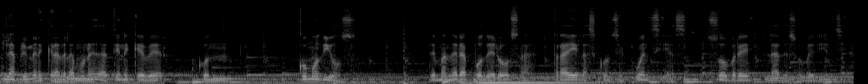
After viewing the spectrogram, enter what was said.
La primera cara de la moneda tiene que ver con cómo Dios, de manera poderosa, trae las consecuencias sobre la desobediencia.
